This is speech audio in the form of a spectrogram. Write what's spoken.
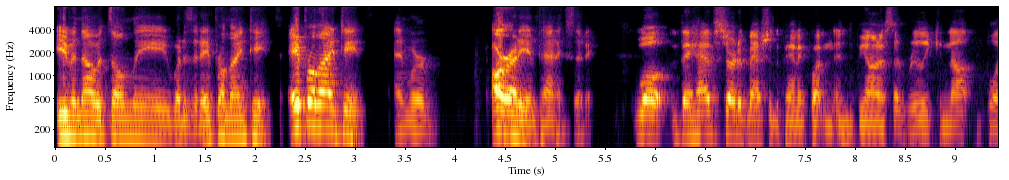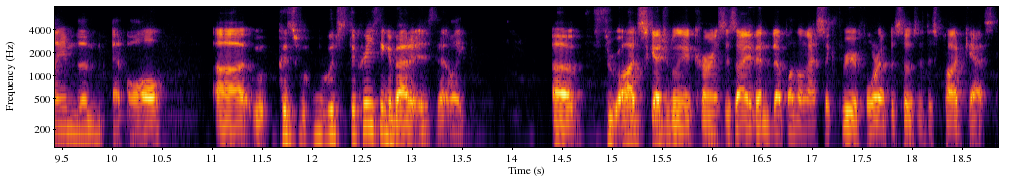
even though it's only, what is it, April 19th? April 19th, and we're already in Panic City. Well, they have started mashing the panic button, and to be honest, I really cannot blame them at all. Because uh, what's the crazy thing about it is that, like, uh, through odd scheduling occurrences, I've ended up on the last like three or four episodes of this podcast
